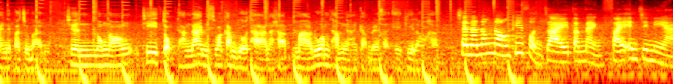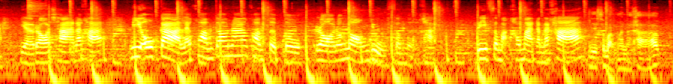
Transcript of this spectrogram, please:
ล์ในปัจจุบัน เชิญน้องๆที่จบทางด้านวิศวกรรมโยธานะครับมาร่วมทำงานกับบริษัท AP เราครับ ฉะนั้นน้องๆที่สนใจตำแหน่งไซต์เอนจิเนียร์อย่ารอช้านะคะ มีโอกาสและความก้าวหน้าความเติบโตรอน้องๆอยู่เสมอค่ะ รีบสมัครเข้ามากันนะคะดีสมัครมานะครับ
